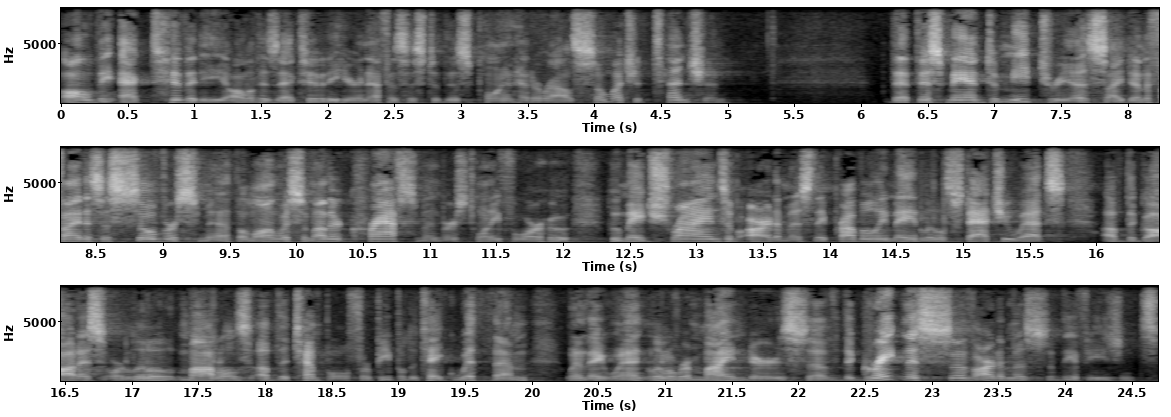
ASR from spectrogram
all the activity, all of his activity here in Ephesus to this point had aroused so much attention that this man Demetrius, identified as a silversmith, along with some other craftsmen, verse 24, who, who made shrines of Artemis, they probably made little statuettes of the goddess or little models of the temple for people to take with them when they went, little reminders of the greatness of Artemis of the Ephesians.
